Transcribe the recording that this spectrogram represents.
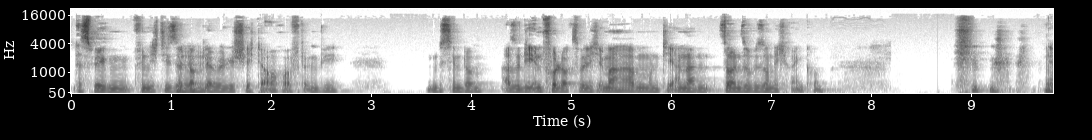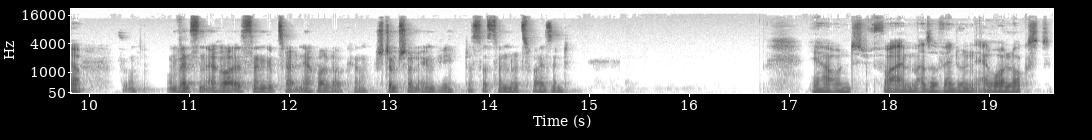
Deswegen finde ich diese Mhm. Log-Level-Geschichte auch oft irgendwie ein bisschen dumm. Also die Infologs will ich immer haben und die anderen sollen sowieso nicht reinkommen. Ja, So. Und wenn es ein Error ist, dann gibt es halt einen Error-Log. Ja. Stimmt schon irgendwie, dass das dann nur zwei sind. ja, und vor allem, also wenn du einen Error loggst,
